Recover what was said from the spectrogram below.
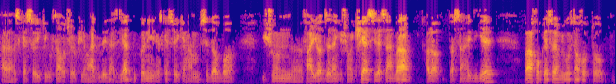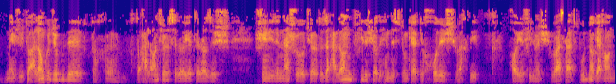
از کسایی که گفتن آقا چرا پیرمرد بودید اذیت می‌کنید؟ از کسایی که هم صدا با ایشون فریاد زدن که شما کی هستید هستن و حالا داستان های دیگه. و خب کسایی هم که گفتن خب تو مرجوی تو الان کجا بوده؟ تا الان چرا صدای اعتراضش شنیده نشد؟ چرا تو الان فیلش یاد هندستون کرد که خودش وقتی پای فیلمش وسط بود ناگهان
